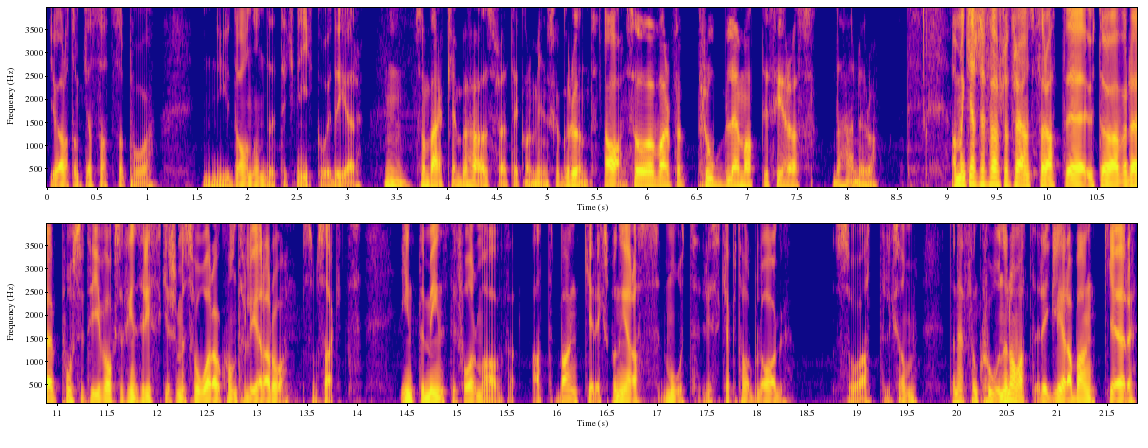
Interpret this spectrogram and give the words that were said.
gör att de kan satsa på nydanande teknik och idéer. Mm, som verkligen behövs för att ekonomin ska gå runt. Ja. Så varför problematiseras det här nu då? Ja men kanske först och främst för att eh, utöver det positiva också finns risker som är svåra att kontrollera då, som sagt. Inte minst i form av att banker exponeras mot riskkapitalbolag så att liksom den här funktionen av att reglera banker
